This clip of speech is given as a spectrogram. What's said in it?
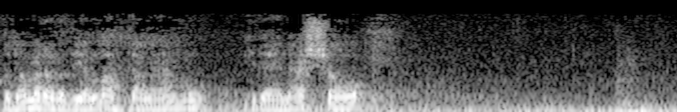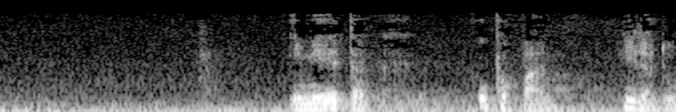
kod Omara radijallahu ta'ala anhu i da je našao imetak ukopan hiljadu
